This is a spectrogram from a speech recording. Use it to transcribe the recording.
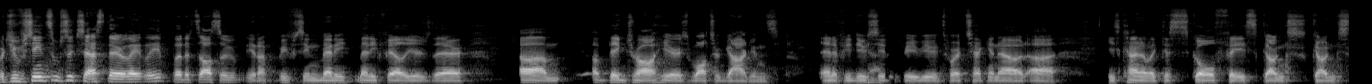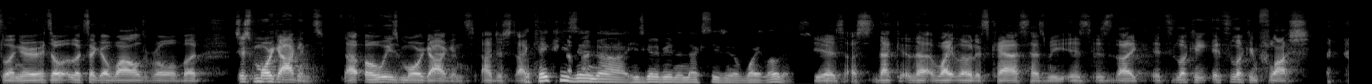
which you've seen some success there lately, but it's also, you know, we've seen many, many failures there. Um, a big draw here is Walton Goggins, and if you do see the preview, it's worth checking out. Uh, he's kind of like this skull-faced gung gunslinger. It's, it looks like a wild role, but just more Goggins. Uh, always more Goggins. I just, I, I think he's in. uh He's going to be in the next season of White Lotus. He is that that White Lotus cast has me is is like it's looking it's looking flush.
